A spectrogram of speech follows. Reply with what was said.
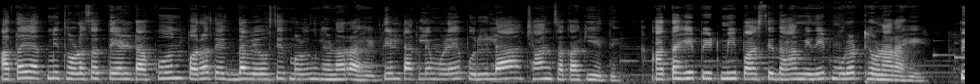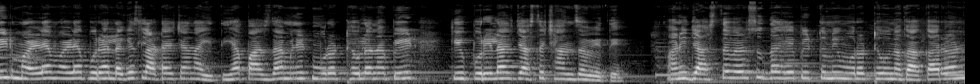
आता यात मी थोडंसं तेल टाकून परत एकदा व्यवस्थित मळून घेणार आहे. तेल टाकल्यामुळे पुरीला छान चकाकी येते. आता हे पीठ मी पाच ते दहा मिनिट मुरत ठेवणार आहे. पीठ मळल्या मळल्या पुऱ्या लगेच लाटायच्या नाहीत. ह्या पाच दहा मिनिट मुरत ठेवलं ना पीठ की पुरीला जास्त छान चव येते. आणि जास्त वेळसुद्धा हे पीठ तुम्ही मुरत ठेवू नका कारण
